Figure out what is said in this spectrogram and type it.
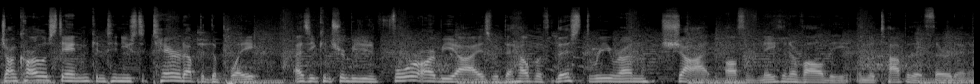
Giancarlo Stanton continues to tear it up at the plate as he contributed four RBIs with the help of this three-run shot off of Nathan Eovaldi in the top of the third inning.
